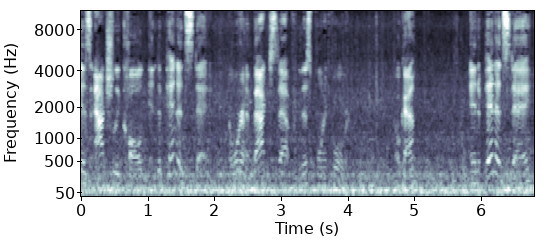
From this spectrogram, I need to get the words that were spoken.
is actually called Independence Day. And we're going to backstep from this point forward. Okay? Independence Day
